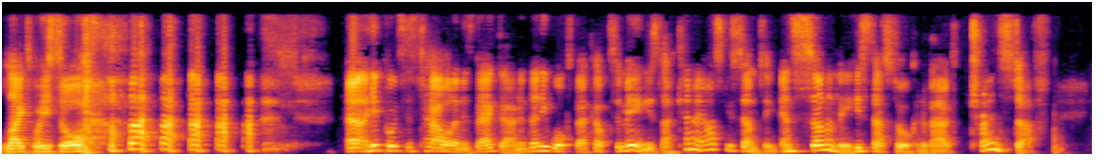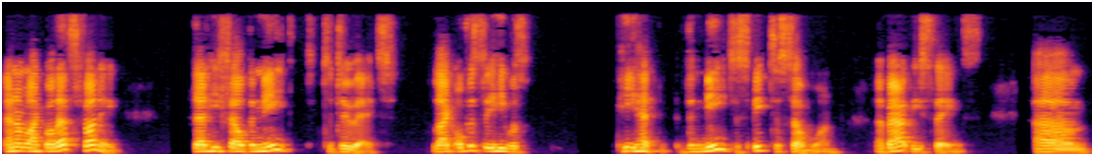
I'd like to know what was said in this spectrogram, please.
liked what he saw, uh, he puts his towel and his bag down, and then he walks back up to me and he's like, "Can I ask you something?" And suddenly he starts talking about trans stuff, and I'm like, "Well, that's funny that he felt the need to do it. Like, obviously, he was he had the need to speak to someone about these things." Um,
